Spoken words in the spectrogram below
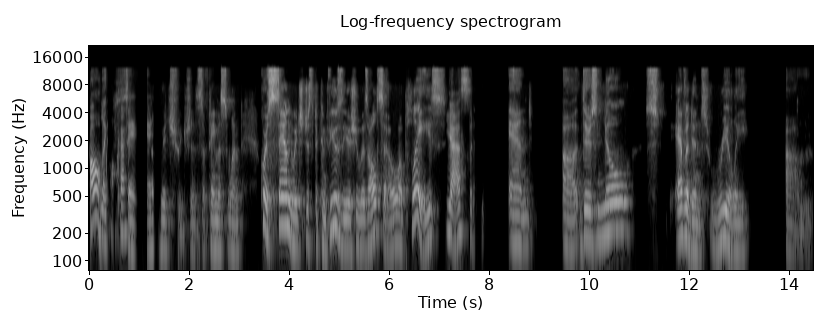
Oh, like okay. sandwich, which is a famous one. Of course, sandwich, just to confuse the issue, is also a place. Yes. But- And uh, there's no evidence really um,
